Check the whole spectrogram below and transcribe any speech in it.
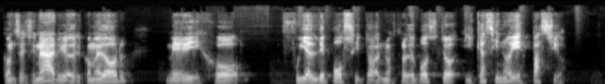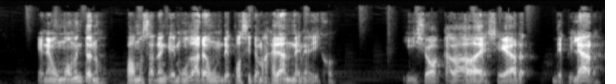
concesionario, del comedor, me dijo, fui al depósito, a nuestro depósito, y casi no hay espacio. En algún momento nos vamos a tener que mudar a un depósito más grande, me dijo. Y yo acababa de llegar de Pilar,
